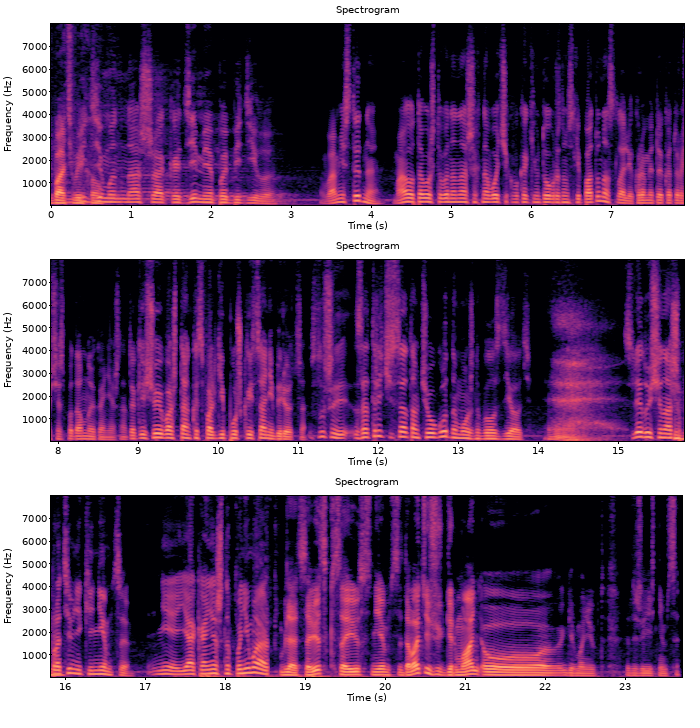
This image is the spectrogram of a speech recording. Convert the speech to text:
Ебать, выехал. Видимо, наша академия победила. Вам не стыдно? Мало того, что вы на наших наводчиков каким-то образом слепоту наслали, кроме той, которая сейчас подо мной, конечно, так еще и ваш танк из фольги пушкой и сани берется. Слушай, за три часа там чего угодно можно было сделать. Следующие наши противники немцы. Не, я, конечно, понимаю. Блять, Советский Союз, немцы. Давайте еще Германию. О, Германию, это же есть немцы.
